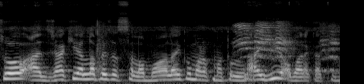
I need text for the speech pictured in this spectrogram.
সো আজ রাখি। আল্লাহ হাফেজ। আসসালামু আলাইকুম রহমতুল্লাহি ওবরাকাতুহ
